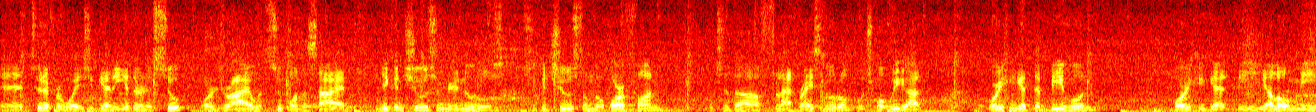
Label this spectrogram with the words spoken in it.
in two different ways. You get it either in a soup or dry with soup on the side. And you can choose from your noodles. So you could choose from the hor fun, which is the flat rice noodle, which is what we got. Or you can get the bihun, or you can get the yellow mee.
